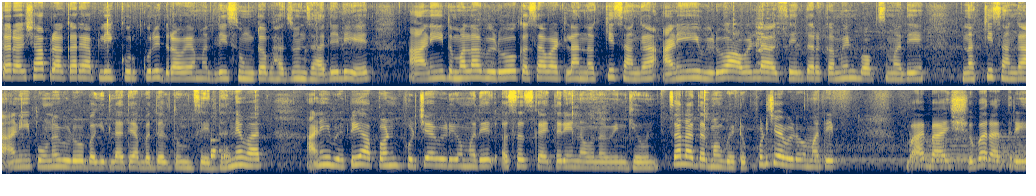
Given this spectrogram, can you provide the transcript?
तर अशा प्रकारे आपली कुरकुरीत द्रव्यामधली सुंगटं भाजून झालेली आहेत. आणि तुम्हाला व्हिडिओ कसा वाटला नक्की सांगा. आणि व्हिडिओ आवडला असेल तर कमेंट बॉक्समध्ये नक्की सांगा आणि पूर्ण व्हिडिओ बघितला त्याबद्दल तुमचे धन्यवाद. आणि भेटूया आपण पुढच्या व्हिडिओमध्ये असंच काहीतरी नवनवीन घेऊन. चला तर मग भेटू पुढच्या व्हिडिओमध्ये. बाय बाय शुभरात्री.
